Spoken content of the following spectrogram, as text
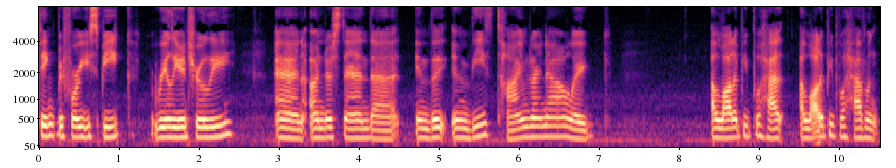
think before you speak, really and truly, and understand that in the in these times right now, like a lot of people had a lot of people haven't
